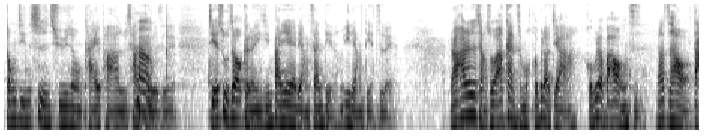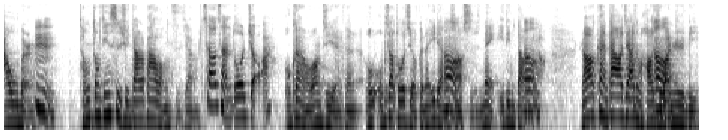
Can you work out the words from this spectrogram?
东京市区那种开趴，就是唱歌之类。结束之后，可能已经半夜两三点，什么一两点之类。然后他就想说啊，干什么回不了家，回不了八王子，然后只好搭 Uber，嗯，从东京市区搭到八王子，这样车程多久啊？我刚才我忘记了，可能我我不知道多久，可能一两个小时内一定到得了。哦、然后看大家加，什么好几万日币，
